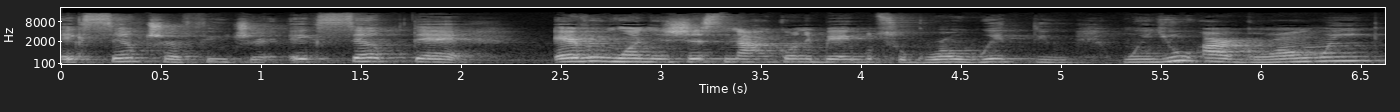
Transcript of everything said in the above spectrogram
accept your future accept that everyone is just not going to be able to grow with you when you are growing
